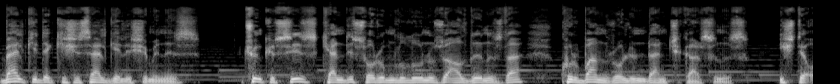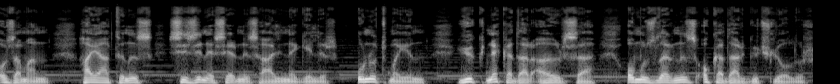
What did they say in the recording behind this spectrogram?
belki de kişisel gelişiminiz. Çünkü siz kendi sorumluluğunuzu aldığınızda kurban rolünden çıkarsınız.'' İşte o zaman hayatınız sizin eseriniz haline gelir. Unutmayın, yük ne kadar ağırsa omuzlarınız o kadar güçlü olur.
